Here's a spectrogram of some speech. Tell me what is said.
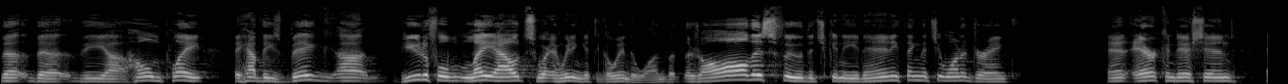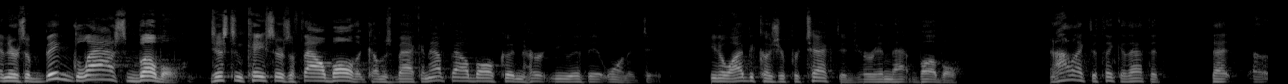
the the the uh, home plate, they have these big. Beautiful layouts where, and we didn't get to go into one, but there's all this food that you can eat, anything that you want to drink, and air conditioned, and there's a big glass bubble just in case there's a foul ball that comes back, and that foul ball couldn't hurt you if it wanted to. You know why? Because you're protected. You're in that bubble. And I like to think of that that that uh,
